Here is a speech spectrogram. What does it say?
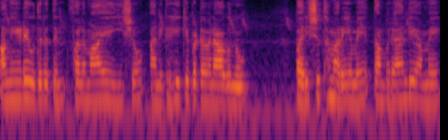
അങ്ങയുടെ ഉദരത്തിൻ ഫലമായ ഈശോ അനുഗ്രഹിക്കപ്പെട്ടവനാകുന്നു. പരിശുദ്ധ മറിയമേ തമ്പുരാന്റെ അമ്മേ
